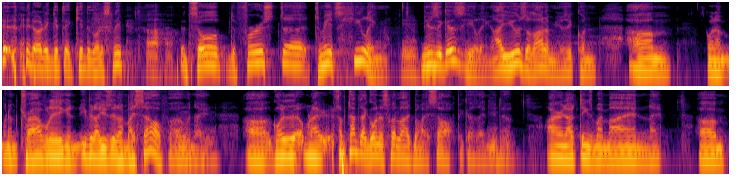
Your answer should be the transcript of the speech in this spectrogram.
you know, to get the kid to go to sleep. And so the first, uh, to me, it's healing. Music is healing. I use a lot of music when, um, when I'm when I'm traveling, and even I use it on myself uh, when I uh, go to the, when I sometimes I go in a sweat lodge by myself because I need to iron out things in my mind. And I, um,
